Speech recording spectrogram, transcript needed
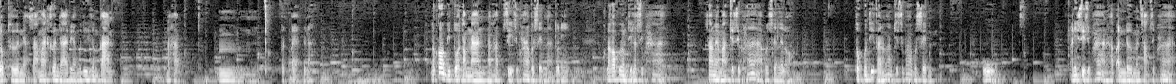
จบเทิร์นเนี่ยสามารถเคลื่อนย้ายไปยังพื้นที่ที่ต้องการนะครับ อืม แปลกๆด้วยนะ แล้วก็มีตัวตำนานนะครับ 45%นะตัวนี้ แล้วก็เพิ่มทีละ 15 สร้างแลนด์มาร์ค75%เลยเหรอ ตกพื้นที่ฝ่ายตรงข้าม75%อู้อันนี้ 45 นะครับ อันเดิมมัน 35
